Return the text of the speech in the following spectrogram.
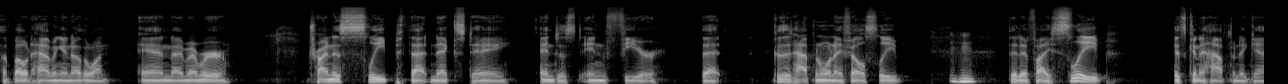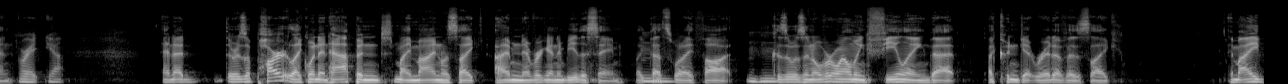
about having another one. And I remember trying to sleep that next day and just in fear that because it happened when I fell asleep, that if I sleep, it's going to happen again. Right. Yeah. And I, there was a part like when it happened, my mind was like, I'm never going to be the same. Like that's mm-hmm. what I thought mm-hmm. because it was an overwhelming feeling that I couldn't get rid of. As like, am I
